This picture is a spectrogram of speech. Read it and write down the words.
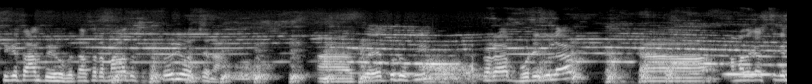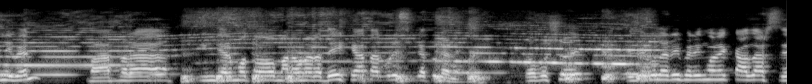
থেকে তো আনতেই হবে, তাছাড়া বাংলাদেশে তৈরি হচ্ছে না। তো এতটুকুই আপনারা ভরিগুলা আমাদের কাছ থেকে নেবেন বা আপনারা ইন্ডিয়ার মতো মানে ওনারা দেখে তারপরে স্পিকার তুলে নেন। তো অবশ্যই এই যেগুলো রিপেয়ারিং অনেক কাজ আসছে,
